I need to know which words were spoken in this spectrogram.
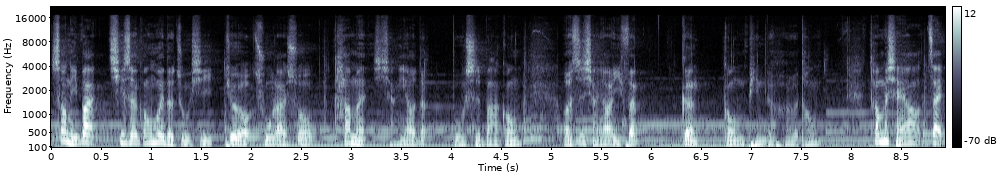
上礼拜汽车工会的主席就有出来说，他们想要的不是罢工，而是想要一份更公平的合同。他们想要在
